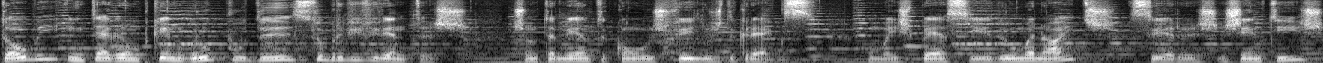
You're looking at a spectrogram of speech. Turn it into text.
Toby integra um pequeno grupo de sobreviventes, juntamente com os filhos de Crex, uma espécie de humanoides, seres gentis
